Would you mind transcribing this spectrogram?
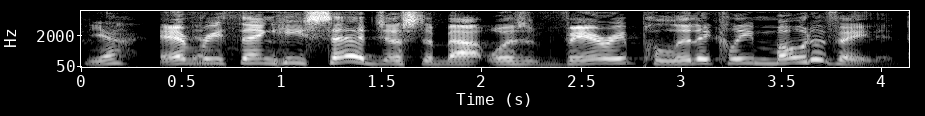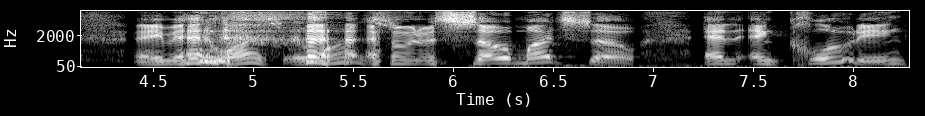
Yeah. Everything yeah. he said just about was very politically motivated. Amen. It was. It was. I mean, it was so much so, and including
